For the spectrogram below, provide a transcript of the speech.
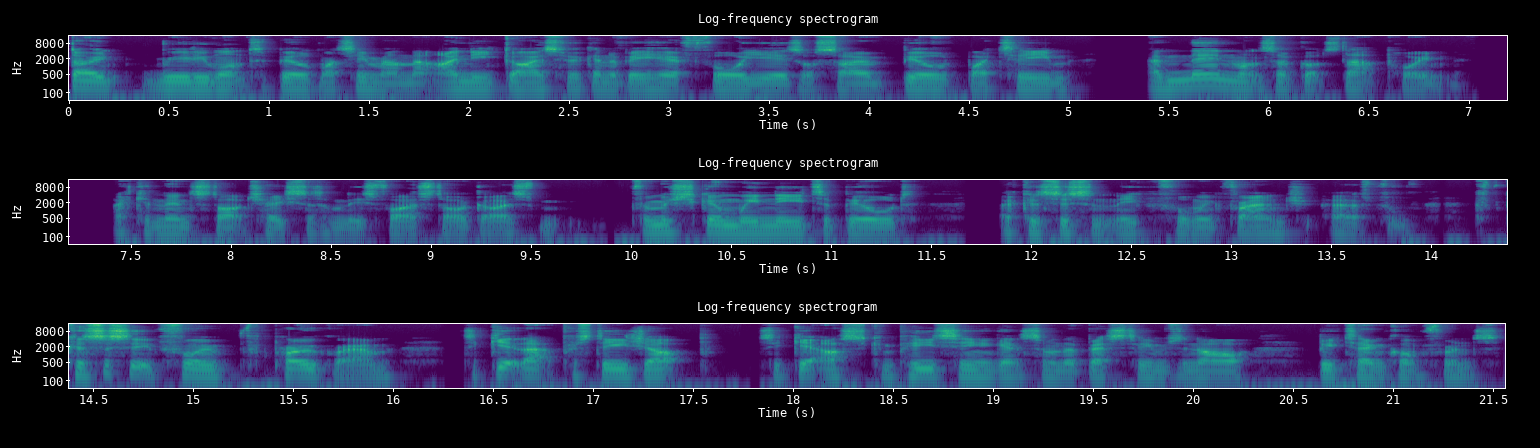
don't really want to build my team around that. I need guys who are going to be here four years or so and build my team. And then once I've got to that point, I can then start chasing some of these five star guys. For Michigan, we need to build a consistently performing franchise, uh, consistently performing program to get that prestige up, to get us competing against some of the best teams in our Big Ten conference,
